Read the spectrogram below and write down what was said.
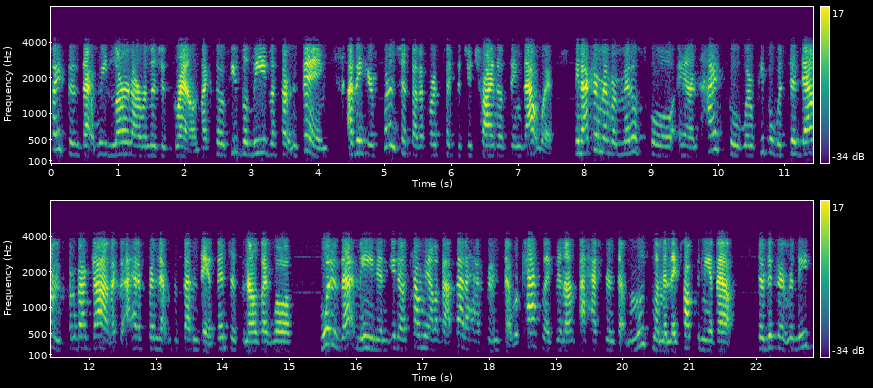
places that we learn our religious ground. Like, so if you believe a certain thing, I think your friendships are the first place that you try those things out with. I mean, I can remember middle school and high school where people would sit down and talk about God. Like, I had a friend that was a Seventh Day Adventist, and I was like, well, what does that mean? And you know, tell me all about that. I had friends that were Catholic, and I, I had friends that were Muslim, and they talked to me about their different religious,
